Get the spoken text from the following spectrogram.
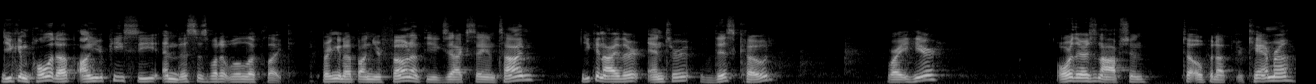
you can pull it up on your PC and this is what it will look like. Bring it up on your phone at the exact same time. You can either enter this code right here, or there's an option to open up your camera,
